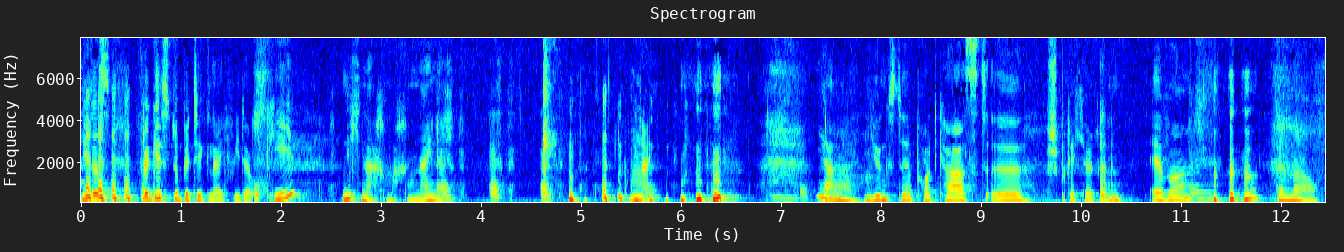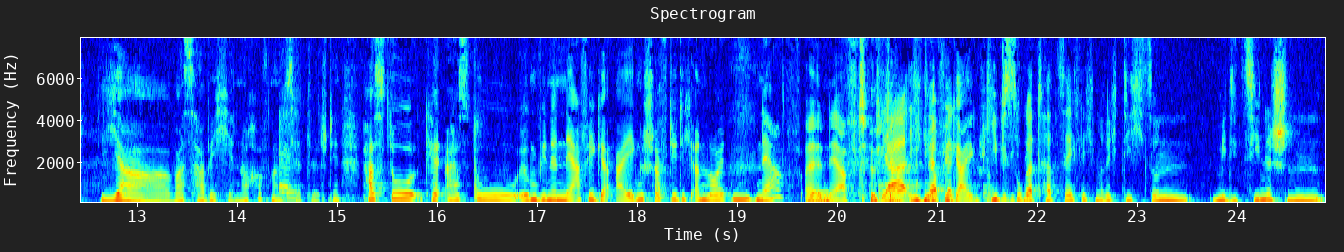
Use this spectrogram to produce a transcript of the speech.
nee, das vergisst du bitte gleich wieder, okay? Nicht nachmachen. Nein, nein. Nein. Ja, jüngste Podcast-Sprecherin ever. Genau. Ja, was habe ich hier noch auf meinem Zettel stehen? Hast du, hast du irgendwie eine nervige Eigenschaft, die dich an Leuten nervt? Äh, nervt. Ja, ich glaube, da gibt es sogar tatsächlich einen richtig so einen medizinischen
